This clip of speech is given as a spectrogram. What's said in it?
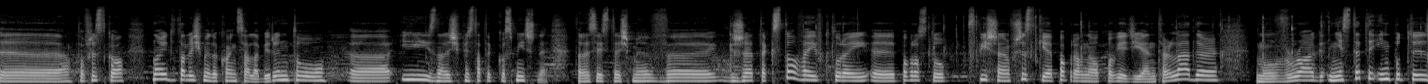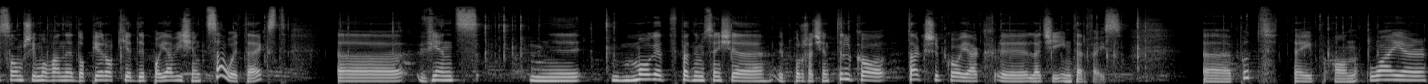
e, to wszystko. No i dotarliśmy do końca labiryntu e, i znaleźliśmy statek kosmiczny. Teraz jesteśmy w grze tekstowej, w której e, po prostu wpiszę wszystkie poprawne odpowiedzi. Enter ladder, move rug. Niestety inputy są przyjmowane dopiero kiedy pojawi się cały tekst, e, więc mogę w pewnym sensie poruszać się tylko tak szybko, jak y, leci interfejs. E, Put tape on wire.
